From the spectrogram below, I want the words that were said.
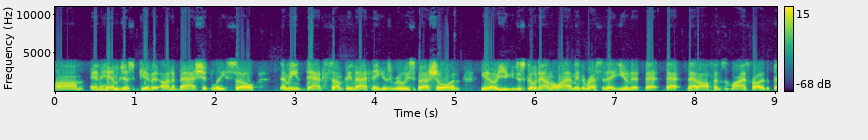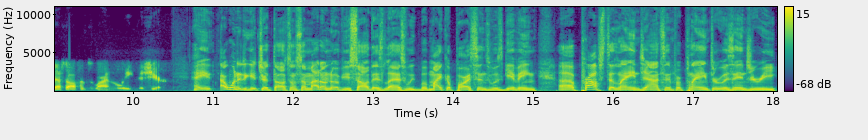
Um, and him just give it unabashedly. So, I mean, that's something that I think is really special. And, you know, you can just go down the line. I mean, the rest of that unit, that, that, that offensive line is probably the best offensive line in the league this year. Hey, I wanted to get your thoughts on something. I don't know if you saw this last week, but Micah Parsons was giving uh, props to Lane Johnson for playing through his injury,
